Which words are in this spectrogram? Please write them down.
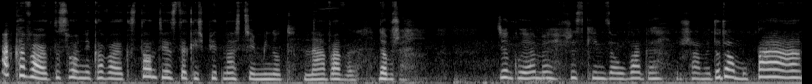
A kawałek, dosłownie kawałek stąd jest jakieś 15 minut na Wawel. Dobrze. Dziękujemy wszystkim za uwagę. Ruszamy do domu. Pa!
